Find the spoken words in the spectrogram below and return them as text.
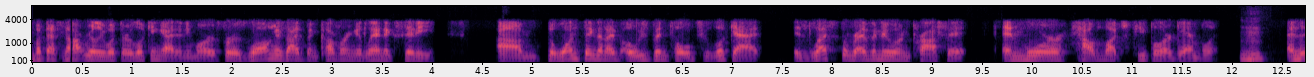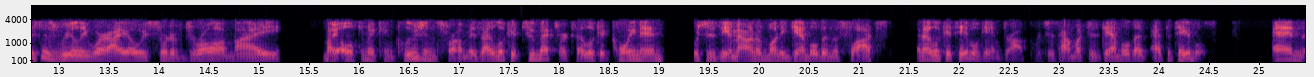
but that's not really what they're looking at anymore. For as long as I've been covering Atlantic City, um, the one thing that I've always been told to look at is less the revenue and profit and more how much people are gambling. Mhm. And this is really where I always sort of draw my my ultimate conclusions from is I look at two metrics. I look at coin in, which is the amount of money gambled in the slots, and I look at table game drop, which is how much is gambled at, at the tables. And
